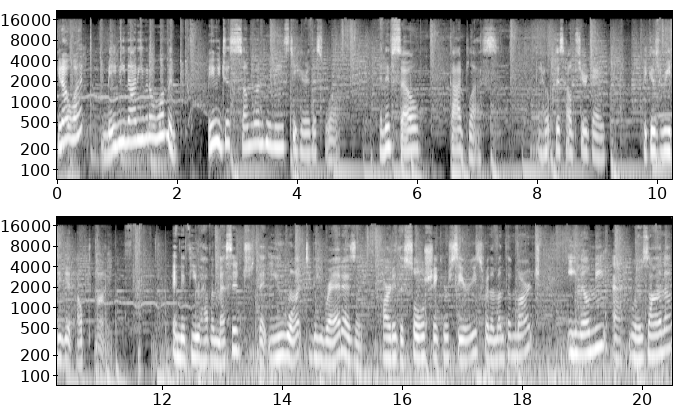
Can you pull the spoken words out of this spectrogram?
You know what? Maybe not even a woman. Maybe just someone who needs to hear this will. And if so, God bless. I hope this helps your day because reading it helped mine. And if you have a message that you want to be read as a part of the Soul Shaker series for the month of March, email me at rosanna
